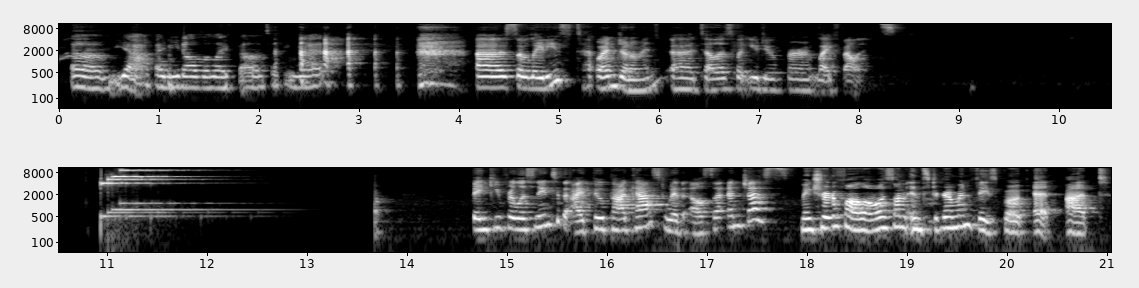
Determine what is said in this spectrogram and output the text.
um, yeah, I need all the life balance I can get. uh, so ladies and gentlemen, uh, tell us what you do for life balance. Thank you for listening to the ITHU podcast with Elsa and Jess. Make sure to follow us on Instagram and Facebook at, at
